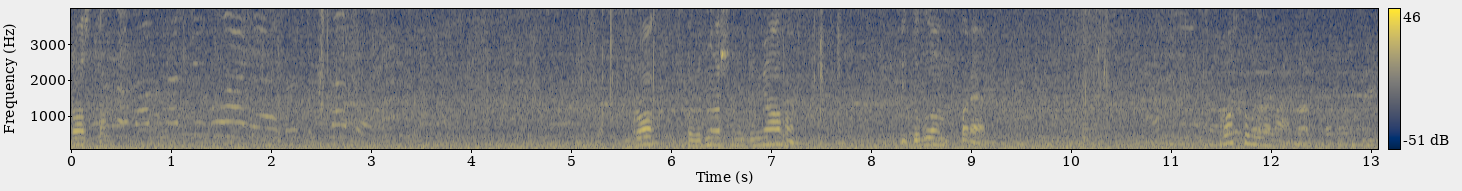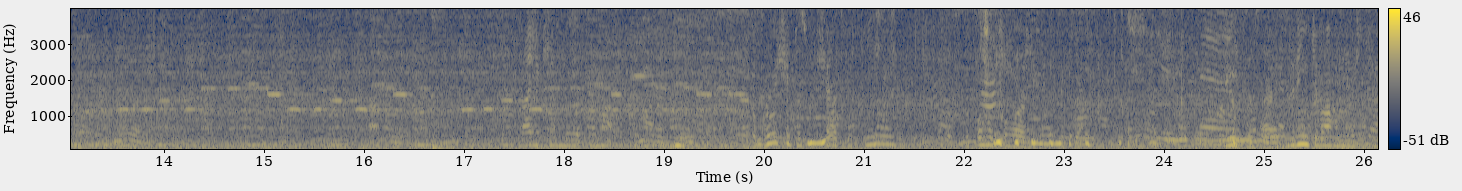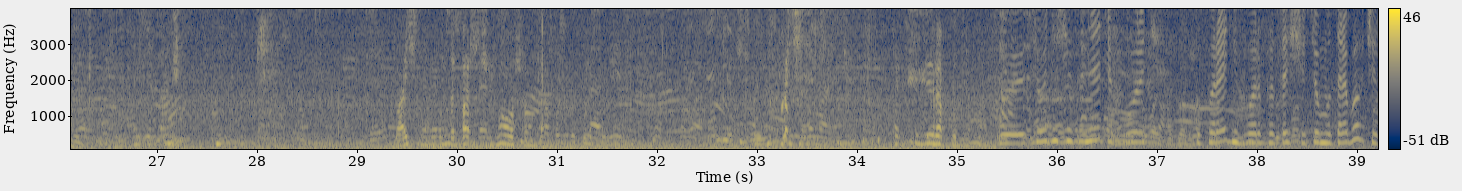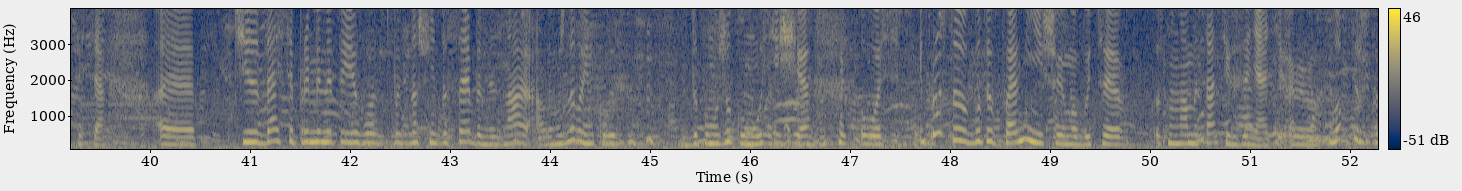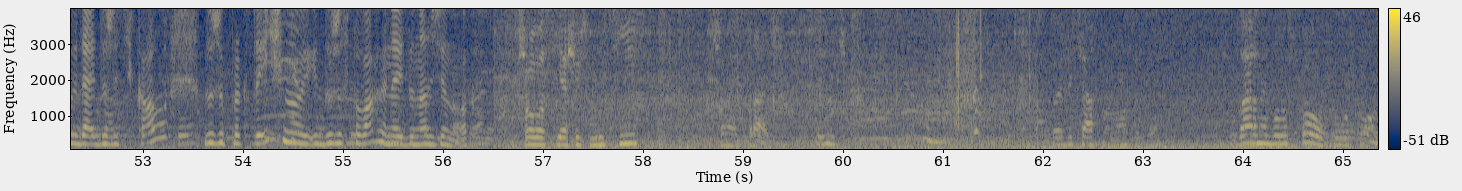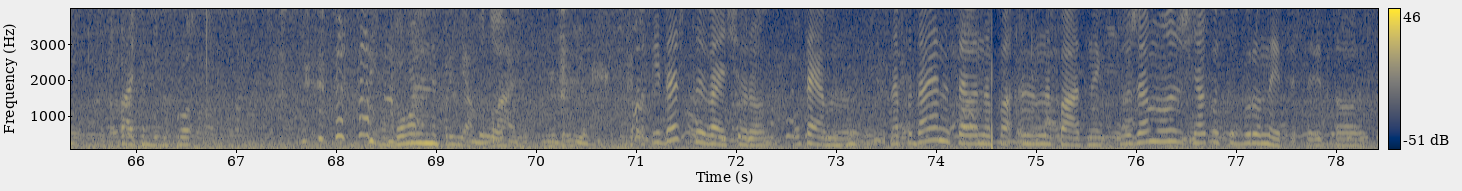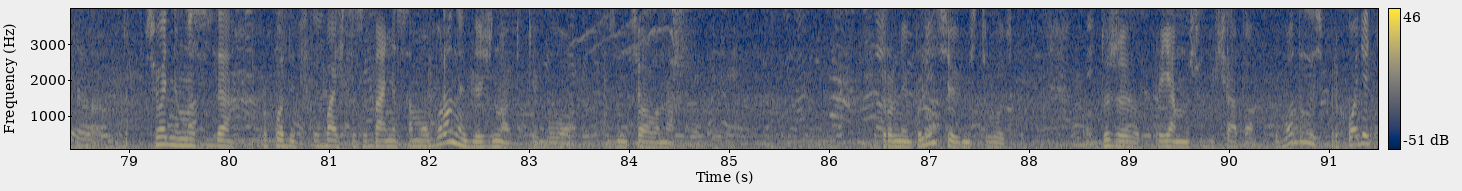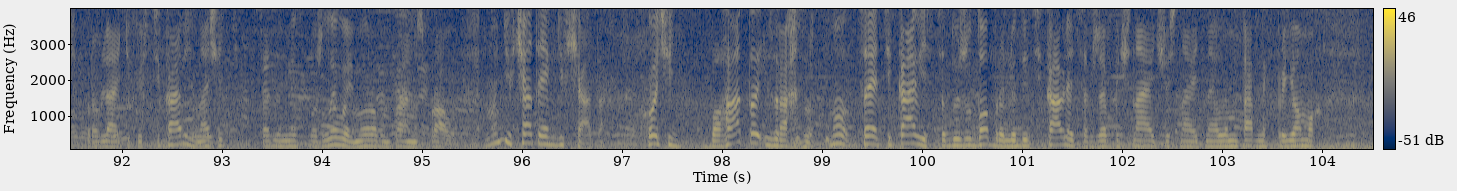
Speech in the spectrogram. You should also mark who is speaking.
Speaker 1: просто крок по відношенню до нього під углом вперед. Просто вириватися. Навіть якщо буде тримати, тримати. Покручуйте спочатку кість такого. Дивіться зверніть увагу на ось цю. Бачите, це першочергово, що вам треба зробити.
Speaker 2: Е, Сьогоднішнє заняття говорить попередньо говорить про те, що цьому треба вчитися. Е, Чи вдасться примінити його по відношенню до себе, не знаю, але можливо інколи допоможу комусь іще. Ось і просто бути впевненішою, мабуть, це основна мета цих занять. Е, Хлопці розповідають дуже цікаво, дуже практично і дуже з повагою навіть до нас жінок.
Speaker 1: Якщо у вас є щось в руці, що навіть краще. В той же час наносите. Удар не обов'язково кулаком. Достатньо буде просто. Ну, Доволі неприємно, знаєте, неприємно.
Speaker 3: От йдеш ти вечором, темно, нападає на тебе напа- нападник, ти вже можеш якось оборонитися від того всього.
Speaker 1: Сьогодні у нас іде, проходить, ви бачите, завдання самооборони для жінок, яке було зініційовано патрульною поліцією в місті Луцьку. Дуже приємно, що дівчата погодились, приходять, проявляють якусь цікавість, значить це для них важливо і ми робимо правильну справу. Ну, дівчата як дівчата. Хочуть багато і зразу. Ну, це цікавість, це дуже добре. Люди цікавляться, вже починають щось навіть на елементарних прийомах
